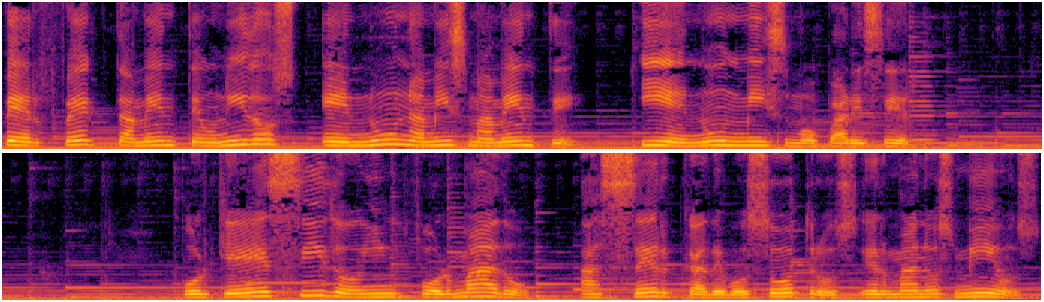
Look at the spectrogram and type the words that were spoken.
perfectamente unidos en una misma mente y en un mismo parecer. Porque he sido informado acerca de vosotros, hermanos míos,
